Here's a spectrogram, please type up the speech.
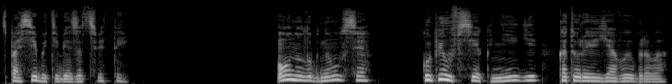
«Спасибо тебе за цветы». Он улыбнулся, купил все книги, которые я выбрала,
